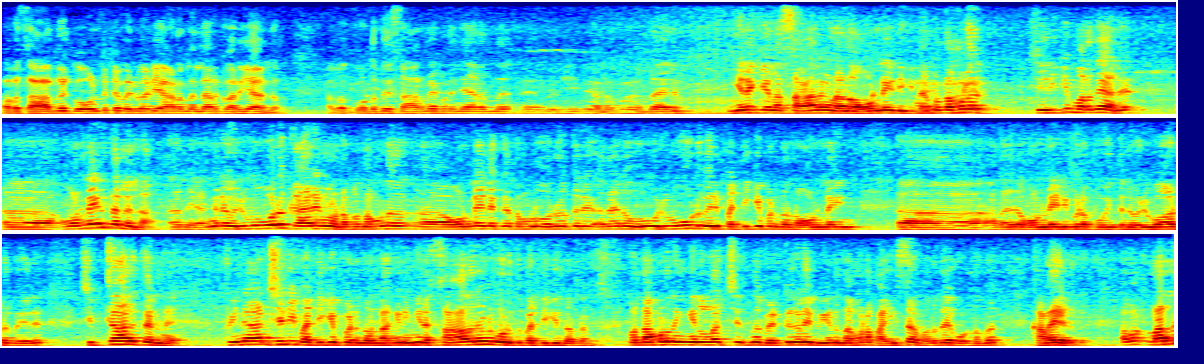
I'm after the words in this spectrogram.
അപ്പൊ സാറിന് ഗോൾഡിന്റെ പരിപാടിയാണെന്ന് എല്ലാവർക്കും അറിയാമല്ലോ. അപ്പൊ കൂട്ടത്തിൽ സാറിനെ കൂടെ ഞാനൊന്ന് എന്തായാലും ഇങ്ങനെയൊക്കെയുള്ള സാധനങ്ങളാണ് ഓൺലൈനിൽ ഇരിക്കുന്നത് അപ്പൊ നമ്മൾ ശരിക്കും പറഞ്ഞാൽ ഓൺലൈനിൽ തന്നെയല്ല. അതെ അങ്ങനെ ഒരുപാട് കാര്യങ്ങളുണ്ട്. അപ്പോൾ നമ്മൾ ഓൺലൈനൊക്കെ നമ്മൾ ഓരോരുത്തർ അതായത് ഒരുപാട് പേര് പറ്റിക്കപ്പെടുന്നുണ്ട് ഓൺലൈൻ അതായത് ഓൺലൈനിൽ കൂടെ പോയി തന്നെ ഒരുപാട് പേര്. ചിറ്റാറിൽ തന്നെ ഫിനാൻഷ്യലി പറ്റിക്കപ്പെടുന്നുണ്ട്. അങ്ങനെ ഇങ്ങനെ സാധനങ്ങൾ കൊടുത്ത് പറ്റിക്കുന്നുണ്ട്. അപ്പോൾ നമ്മൾ ഇങ്ങനെയുള്ള ചെന്ന് വെട്ടുകളിൽ വീണ് നമ്മുടെ പൈസ വെറുതെ കൊണ്ടുവന്ന് കളയരുത്. അപ്പോൾ നല്ല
